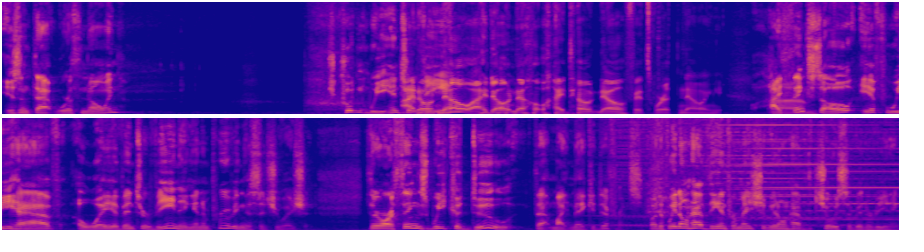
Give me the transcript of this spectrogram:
Isn't that worth knowing? Couldn't we intervene? I don't know. I don't know. I don't know if it's worth knowing. I think Um, so if we have a way of intervening and improving the situation. There are things we could do that might make a difference. But if we don't have the information, we don't have the choice of intervening.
